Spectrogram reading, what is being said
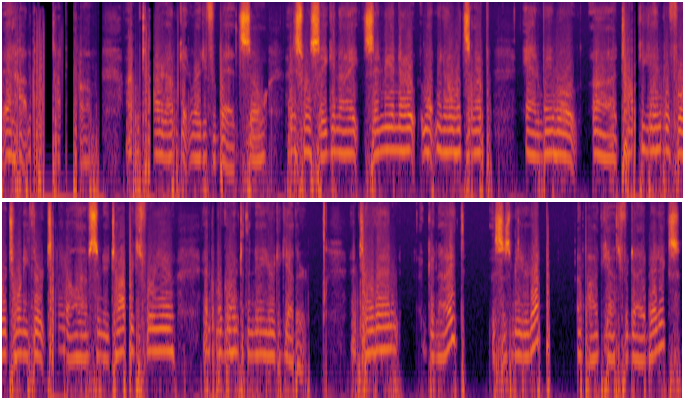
at hotmail.com. I'm tired, I'm getting ready for bed, so I just want to say goodnight, send me a note, let me know what's up, and we will uh, talk again before 2013. I'll have some new topics for you, and we'll go into the new year together. Until then, good night. This is Metered Up, a podcast for diabetics,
